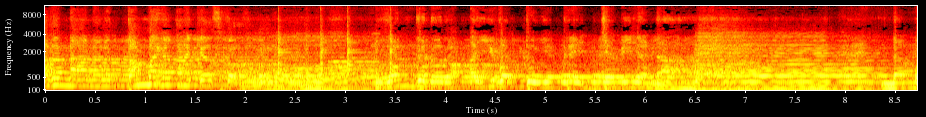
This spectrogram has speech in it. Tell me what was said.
ಅದನ್ನ ನನ್ನ ತಮ್ಮ ಹೇಳ್ತಾನೆ ಕೇಳಿಸ್ಕೊ. ಒಂದು ನೂರ ಐವತ್ತು ಎಕರೆ ಜಮೀನನ್ನ ನಮ್ಮ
